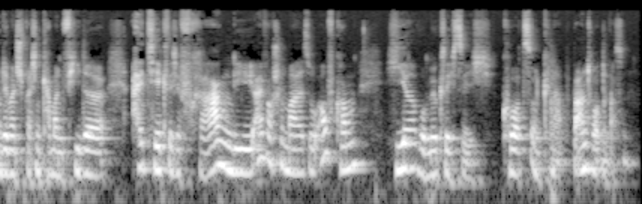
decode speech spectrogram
Und dementsprechend kann man viele alltägliche Fragen, die einfach schon mal so aufkommen, hier womöglich sich kurz und knapp beantworten lassen.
